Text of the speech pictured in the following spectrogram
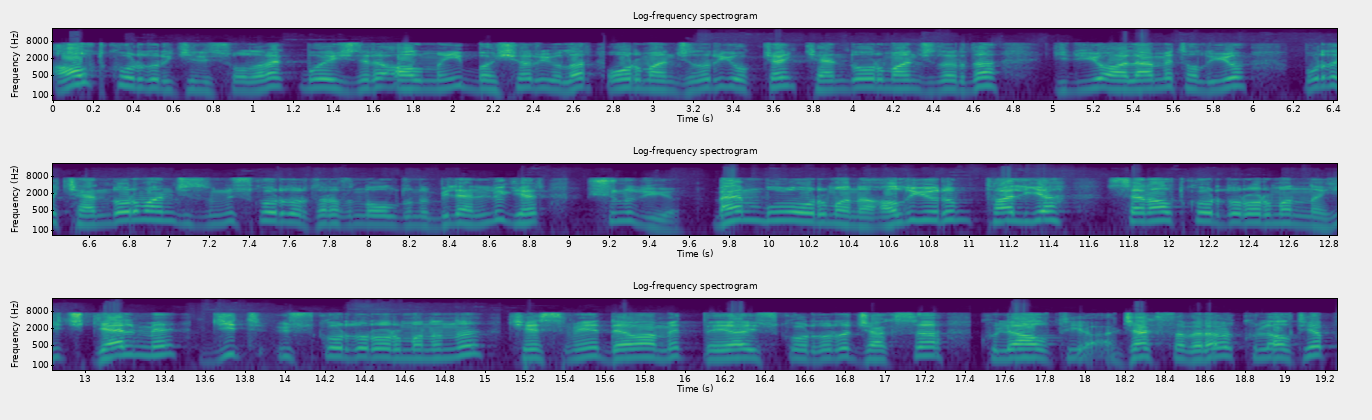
alt koridor ikilisi olarak bu ejderi almayı başarıyorlar. Ormancıları yokken kendi ormancıları da gidiyor alamet alıyor. Burada kendi ormancısının üst koridor tarafında olduğunu bilen Luger şunu diyor. Ben bu ormanı alıyorum Talyah sen alt koridor ormanına hiç gelme. Git üst koridor ormanını kesmeye devam et veya üst koridorda Jax'a kule altı Jax'la beraber kule altı yap.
